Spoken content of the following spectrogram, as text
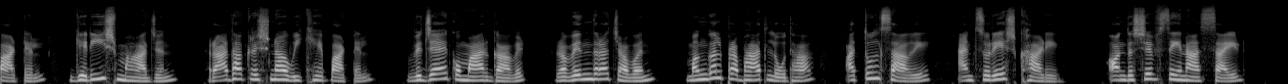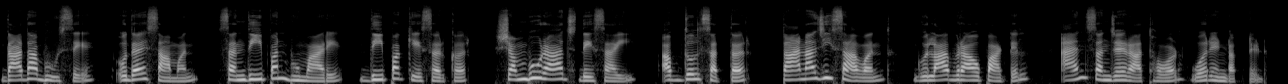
Patil, Girish Mahajan, Radhakrishna Vikhe Patil, Vijay Kumar Gavit, Ravindra Chavan, Mangal Prabhat Lodha, Atul Save, and Suresh Khade. On the Shiv Sena's side, Dada Bhuse, Uday Samant, Sandeepan Bhumare, Deepak Kesarkar, Shambhu Raj Desai, Abdul Sattar, Tanaji Sawant, Gulab Rao Patil, and Sanjay Rathod were inducted.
